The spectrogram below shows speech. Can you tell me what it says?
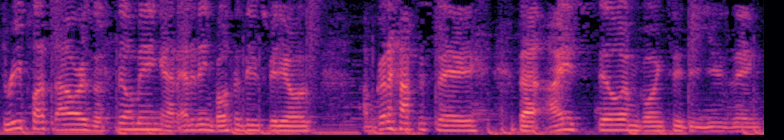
three plus hours of filming and editing both of these videos, I'm gonna have to say that I still am going to be using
